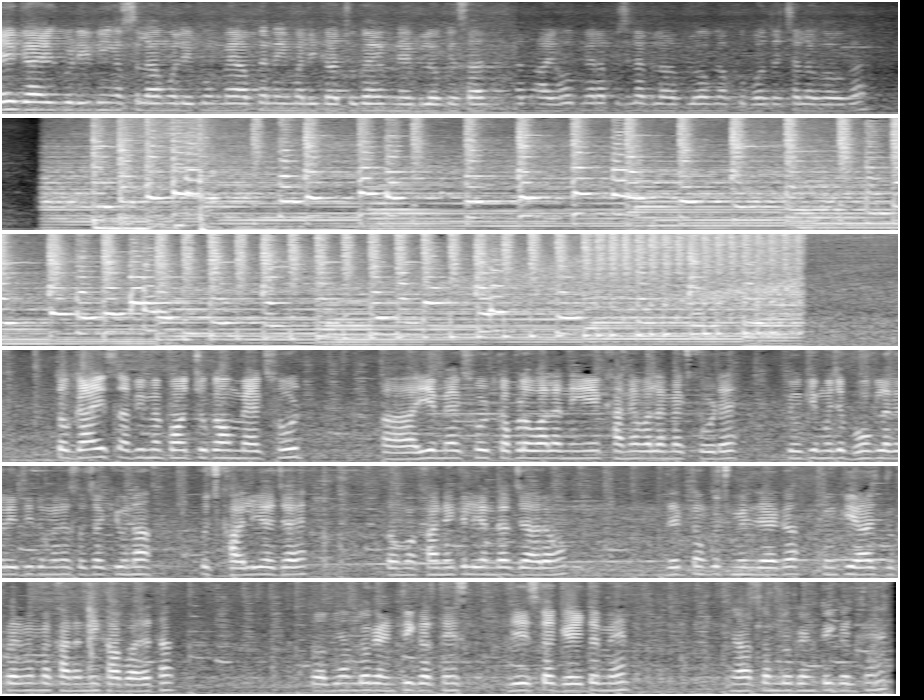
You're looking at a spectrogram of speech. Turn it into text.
Hey guys good evening अस्सलाम वालेकुम मैं आपका नई मलिक आ चुका हूँ, नए ब्लॉग के साथ। आई होप मेरा पिछला ब्लॉग आपको बहुत अच्छा लगा होगा। तो गाइस अभी मैं पहुँच चुका हूँ मैक्स फ़ूड ये मैक्स फ़ूड कपड़ों वाला नहीं है, खाने वाला मैक्स फ़ूड है, क्योंकि मुझे भूख लग रही थी तो मैंने सोचा क्यों ना कुछ खा लिया जाए। तो मैं खाने के लिए अंदर जा रहा हूँ देखता हूँ कुछ मिल जाएगा क्योंकि आज दोपहर में मैं खाना नहीं खा पाया था तो अभी हम लोग एंट्री करते हैं इस, ये इसका गेट है मेन यहाँ से हम लोग एंट्री करते हैं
